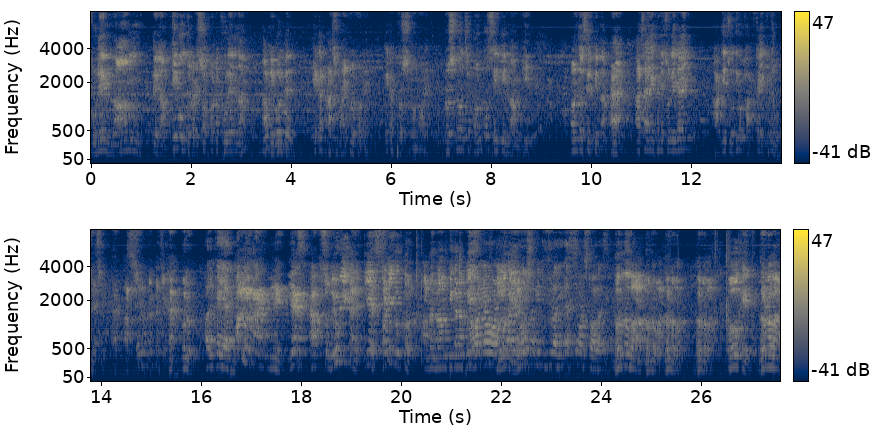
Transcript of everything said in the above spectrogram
ফুলের নাম পেলাম। কে বলতে পারে? সবকটা ফুলের নাম? আপনি বলবেন এটা আচ্ছা মাইক্রোফোনে এটা প্রশ্ন নয়। প্রশ্ন হচ্ছে কণ্ঠশিল্পীর নাম কি? কণ্ঠশিল্পীর নাম হ্যাঁ। আচ্ছা এখানে চলে যাই। আগে যদিও হাতটা এখানে উঠেছে হ্যাঁ আপনার কাছে। হ্যাঁ বলুন। ইয়েস অ্যাবসলিউটলি কারেক্ট ইয়েস সঠিক উত্তর। আপনার নাম ঠিকানা প্লিজ আমার নাম অনির্বাণ ঘোষ। আমি চুচুড়া থেকে আসছি আমার স্টল আছে। ধন্যবাদ ধন্যবাদ ধন্যবাদ ধন্যবাদ। ওকে ধন্যবাদ।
